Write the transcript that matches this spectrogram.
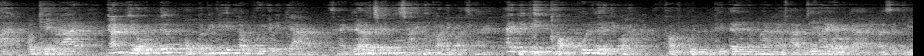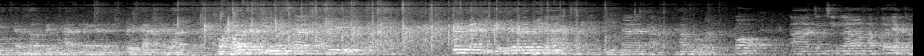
อะโอเคได้งั้นเดี๋ยวเรื่องผมกับพี่พีชเราคุยกันอีกยาวใช่ครับ เดี๋ยวเราเชิญพี่ชายนี่ก่อนดีกว่าใช่ ให้พี่พีชขอบคุณเลยดีกว่า ขอบคุณพี่เต้มากๆนะครับ ที่ให้โอกาสมาสกีแล้วก็เป็นพาร์ทเนอร์ด้วยกันนะครับหวังว่าจะมีมาสกีที่ด้วยกันอีกเยอะๆนะพี่นะขอบคุณดีมากครับครับผมก็อ่าจริงๆแล้วครับก็อยากจะ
